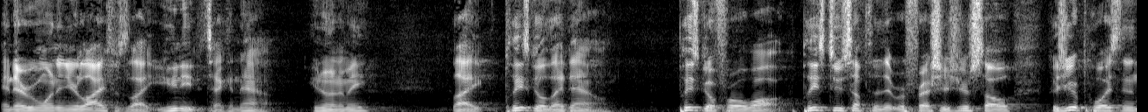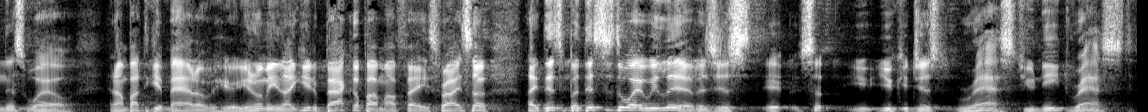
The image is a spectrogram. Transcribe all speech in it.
and everyone in your life is like, you need to take a nap. You know what I mean? Like, please go lay down. Please go for a walk. Please do something that refreshes your soul because you're poisoning this well. And I'm about to get mad over here. You know what I mean? Like you to back up on my face, right? So like this, but this is the way we live. It's just it, so you, you could just rest. You need rest.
